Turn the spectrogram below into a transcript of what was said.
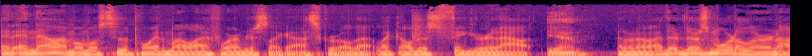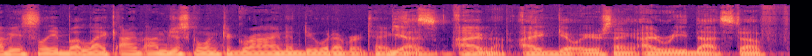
and now I'm almost to the point in my life where I'm just like, ah, screw all that. Like I'll just figure it out. Yeah. I don't know. There, there's more to learn, obviously, but like I'm I'm just going to grind and do whatever it takes. Yes, to figure it I. I get what you're saying. I read that stuff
